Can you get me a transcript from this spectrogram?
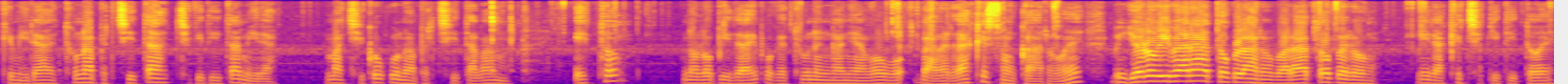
Que mira, esto es una perchita chiquitita, mira. Más chico que una perchita, vamos. Esto no lo pidáis porque esto es un engañabobo. La verdad es que son caros, ¿eh? Yo lo vi barato, claro, barato, pero mira, es que chiquitito, ¿eh?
